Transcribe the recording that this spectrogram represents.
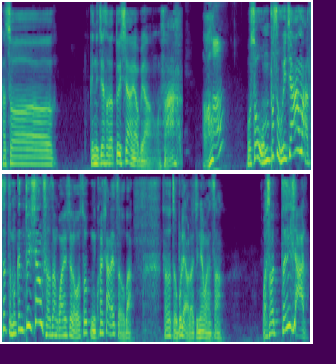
他说：“给你介绍个对象，要不要？”我说：“啊啊！”我说：“我们不是回家吗？这怎么跟对象扯上关系了？”我说：“你快下来走吧。”他说：“走不了了，今天晚上。”我说：“真假？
